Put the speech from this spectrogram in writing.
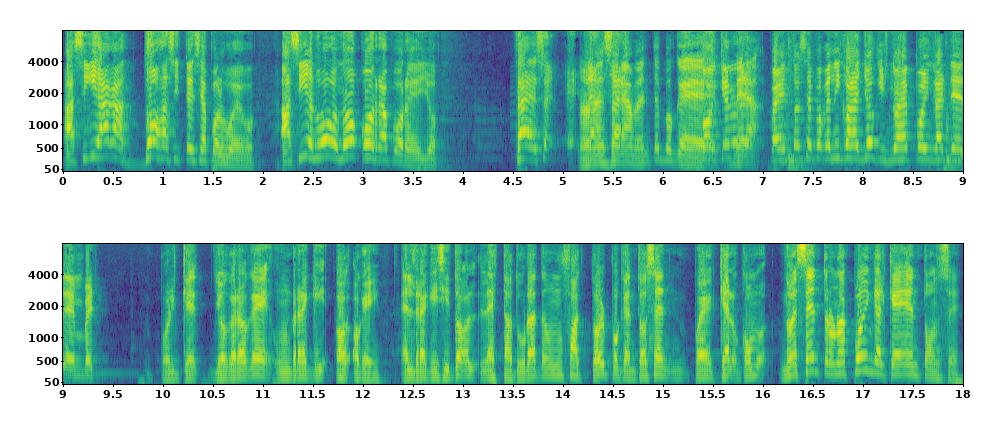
Así haga dos asistencias por juego. Así el juego no corra por ellos. O sea, eso- eh, No la- necesariamente porque. ¿Por qué no? Mira, Pues entonces, ¿por qué Nicolás Jokic no es el point guard de Denver? porque yo creo que un requisito. Ok, el requisito, la estatura es un factor, porque entonces, pues, ¿qué, cómo? no es centro, no es point guard, ¿qué es entonces?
